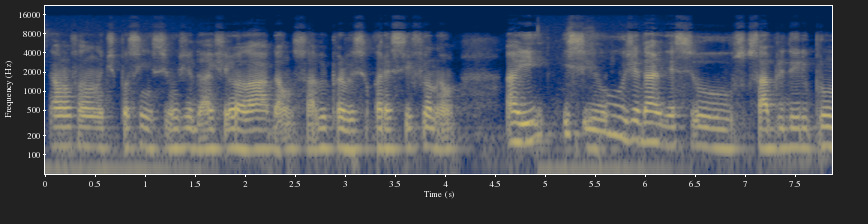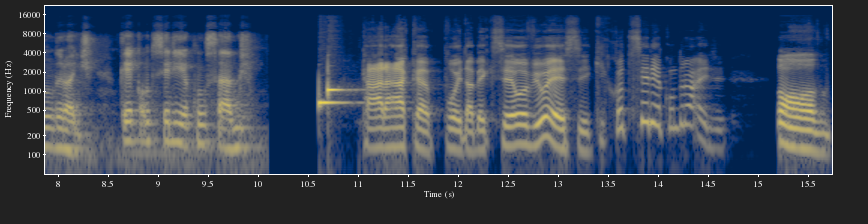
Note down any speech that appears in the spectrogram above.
Estavam falando, tipo assim, se um Jedi chega lá, dá um sabre pra ver se o cara é Sith ou não. Aí, e se o Jedi desse o sabre dele pra um droid? O que aconteceria com o sabre? Caraca, pô, ainda bem que você ouviu esse. O que aconteceria com o droid? Bom,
